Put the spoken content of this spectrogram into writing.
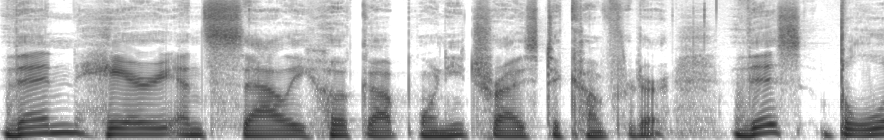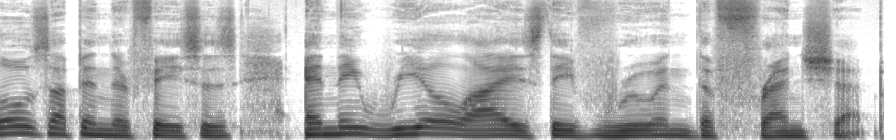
Then Harry and Sally hook up when he tries to comfort her. This blows up in their faces and they realize they've ruined the friendship.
